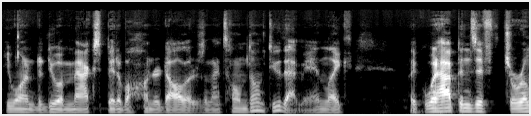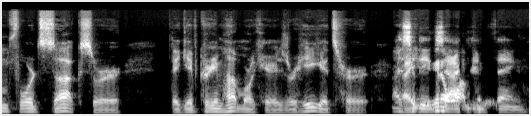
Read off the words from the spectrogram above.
He wanted to do a max bid of a hundred dollars, and I told him, "Don't do that, man. Like, like what happens if Jerome Ford sucks, or they give Kareem Hunt more carries, or he gets hurt? I Right, said the you're exact same thing.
